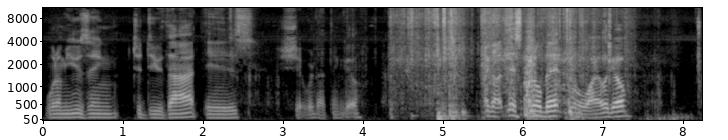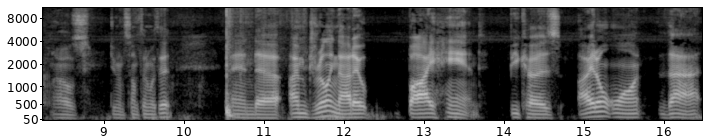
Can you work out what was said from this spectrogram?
What I'm using to do that is... Shit, where'd that thing go? I got this drill bit a little while ago. I was doing something with it and uh, I'm drilling that out by hand because I don't want that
